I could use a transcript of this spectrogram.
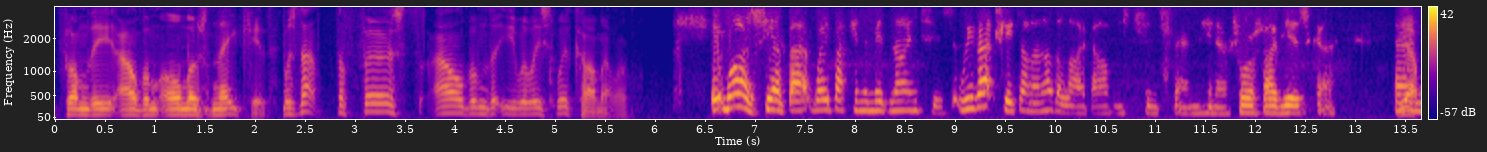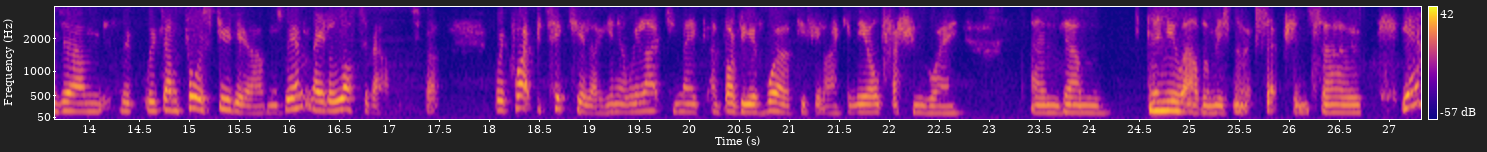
from the album Almost Naked. Was that the first album that you released with Carmelo? It was, yeah, back way back in the mid '90s. We've actually done another live album since then, you know, four or five years ago, Yeah. and um, we've, we've done four studio albums. We haven't made a lot of albums, but we're quite particular. You know, we like to make a body of work, if you like, in the old-fashioned way, and um, the new album is no exception. So, yeah,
